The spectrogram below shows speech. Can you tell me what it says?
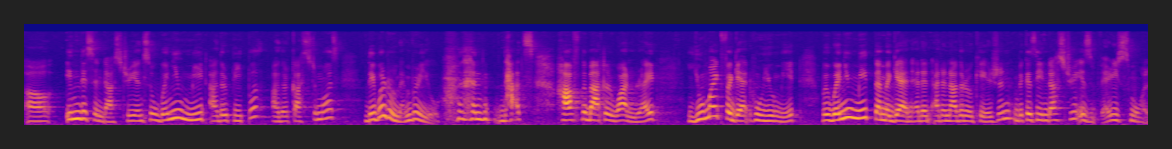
uh, in this industry. And so when you meet other people, other customers, they will remember you. and that's half the battle won, right? You might forget who you meet, but when you meet them again at, a, at another occasion, because the industry is very small.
